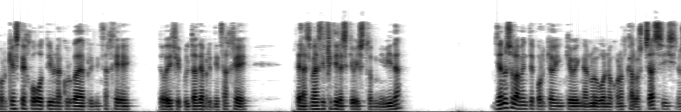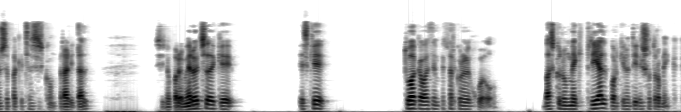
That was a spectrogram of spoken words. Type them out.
Porque este juego tiene una curva de aprendizaje, de dificultad de aprendizaje de las más difíciles que he visto en mi vida. Ya no solamente porque alguien que venga nuevo no conozca los chasis y no sepa qué chasis comprar y tal, sino por el mero hecho de que es que tú acabas de empezar con el juego. Vas con un mech trial porque no tienes otro mech.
